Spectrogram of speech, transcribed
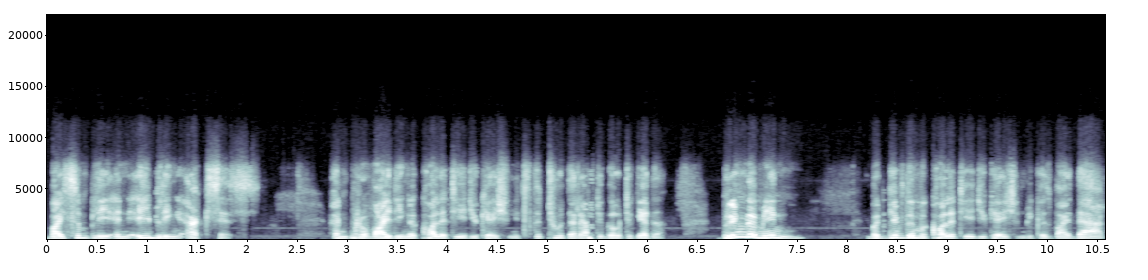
by simply enabling access and providing a quality education. It's the two that have to go together. Bring them in, but give them a quality education because by that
